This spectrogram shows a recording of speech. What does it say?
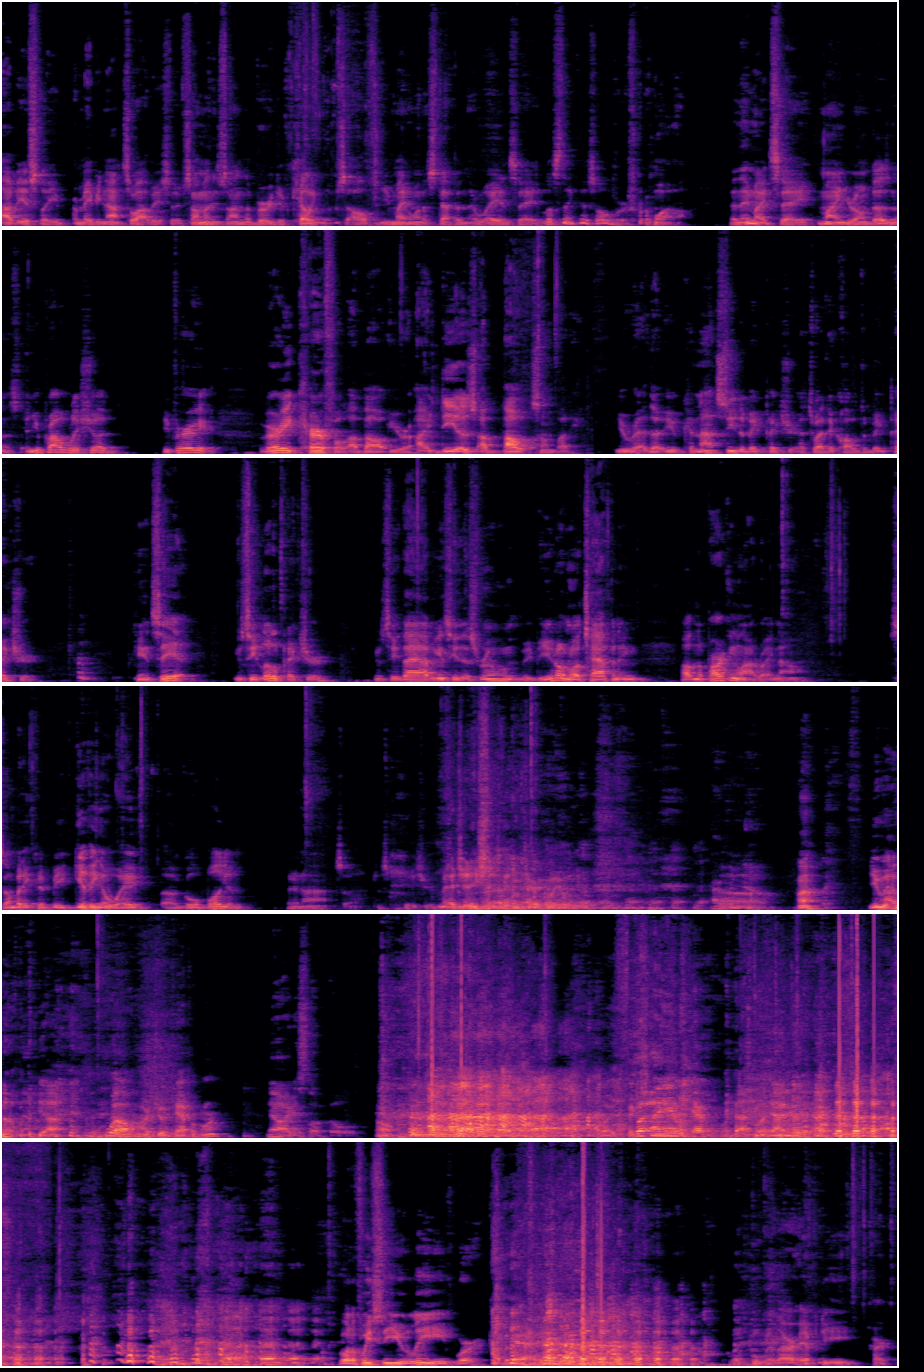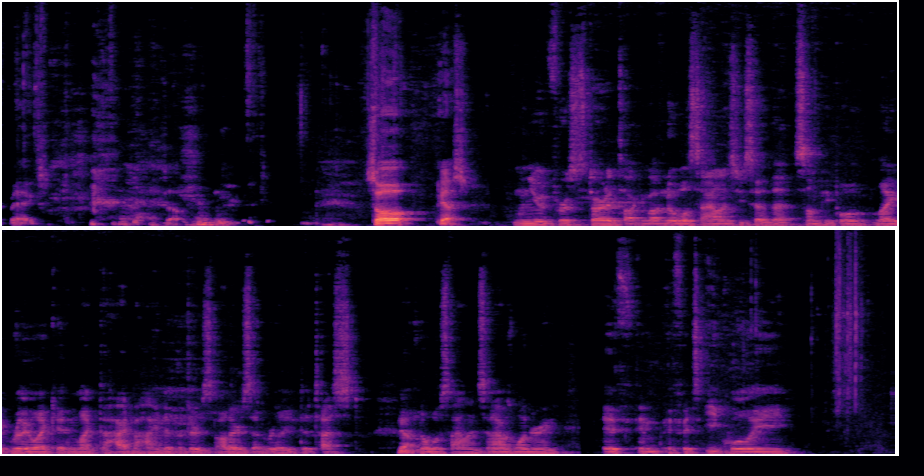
obviously, or maybe not so obviously, if someone is on the verge of killing themselves, you might want to step in their way and say, "Let's think this over for a while." And they might say, "Mind your own business," and you probably should. Be very, very careful about your ideas about somebody. You you cannot see the big picture. That's why they call it the big picture. You can't see it. You can see little picture. You can see that. We can see this room. You don't know what's happening out in the parking lot right now. Somebody could be giving away uh, gold bullion. They're not. So just in case your imagination is getting carried away with you. I would Uh, know. Huh? You would I know. know. Yeah. Well, aren't you a Capricorn? No, I just love gold. Oh. Boy, But I am a Capricorn. Yeah, I knew. well, if we see you leave, we're coming after you with, with our empty carpet bags. So, so yes, When you first started talking about noble silence, you said that some people like really like it and like to hide behind it, but there's others that really detest Yeah. noble silence. And I was wondering if if it's equally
